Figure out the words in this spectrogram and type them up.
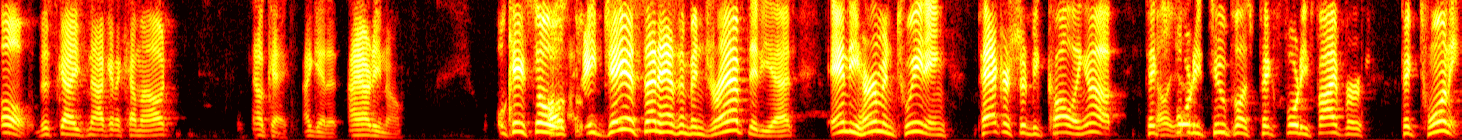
oh, this guy's not gonna come out. Okay, I get it. I already know. Okay, so Also- a JSN hasn't been drafted yet. Andy Herman tweeting Packers should be calling up pick yeah. 42 plus pick 45 for pick 20.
